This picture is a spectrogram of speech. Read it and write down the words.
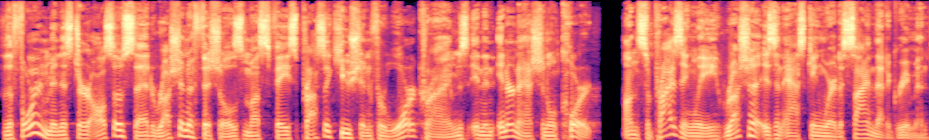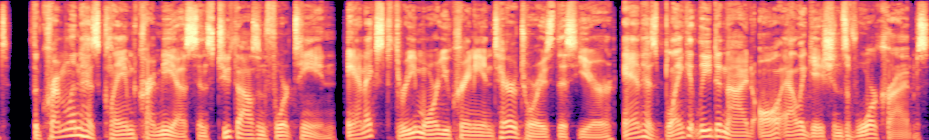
The foreign minister also said Russian officials must face prosecution for war crimes in an international court. Unsurprisingly, Russia isn't asking where to sign that agreement. The Kremlin has claimed Crimea since 2014, annexed three more Ukrainian territories this year, and has blanketly denied all allegations of war crimes.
